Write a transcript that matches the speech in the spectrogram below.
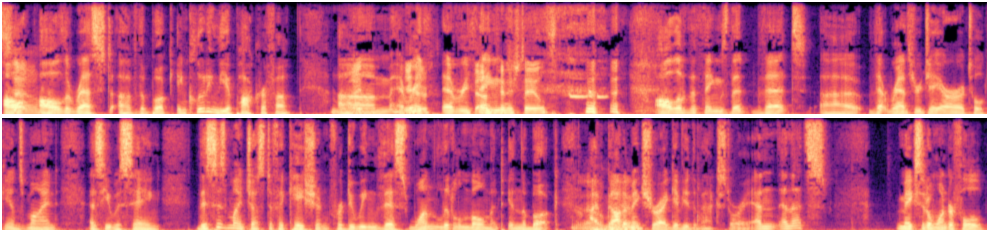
All, So- all the rest of the book, including the Apocrypha, um, every, Yeah, The everything, unfinished tales. all of the things that that uh, that ran through J.R.R. Tolkien's mind as he was saying, "This is my justification for doing this one little moment in the book. I've got to make sure I give you the backstory," and and that's makes it a wonderful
